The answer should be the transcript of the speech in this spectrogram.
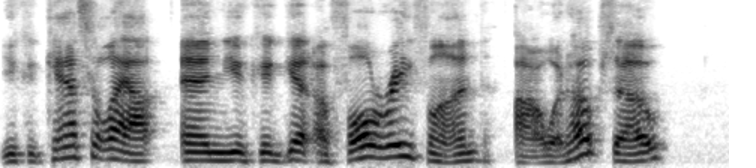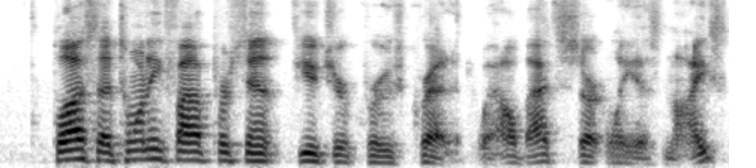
You could cancel out and you could get a full refund. I would hope so plus a 25% future cruise credit. Well, that certainly is nice.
